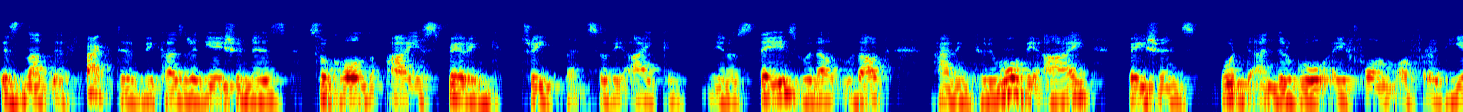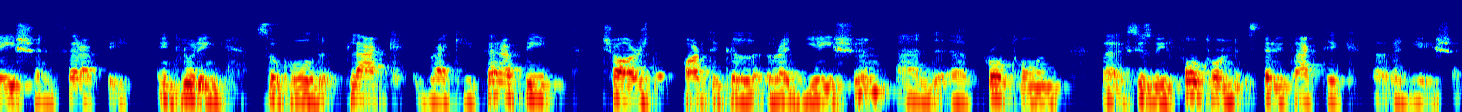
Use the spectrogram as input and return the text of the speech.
is not effective because radiation is so-called eye sparing treatment. So the eye can, you know, stays without, without having to remove the eye. Patients would undergo a form of radiation therapy, including so-called plaque brachytherapy, charged particle radiation, and uh, proton, uh, excuse me, photon stereotactic uh, radiation.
